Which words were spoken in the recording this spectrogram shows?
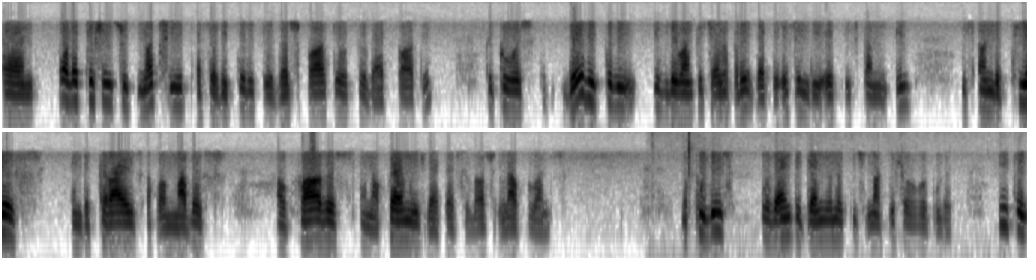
And politicians should not see it as a victory to this party or to that party because their victory, if they want to celebrate that the SANDF is coming in, is on the tears and the cries of our mothers, our fathers, and our families that has lost loved ones. The police or the anti-gang unit is not the silver bullet. Each and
